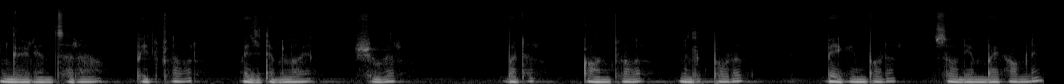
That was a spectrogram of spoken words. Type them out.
Ingredients are uh, wheat flour, vegetable oil, sugar, butter, corn flour, milk powder, baking powder, sodium bicarbonate,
